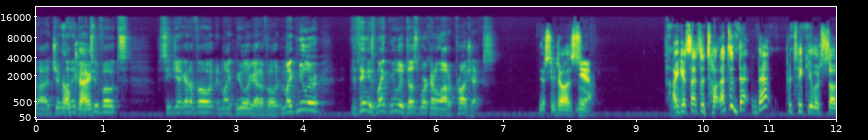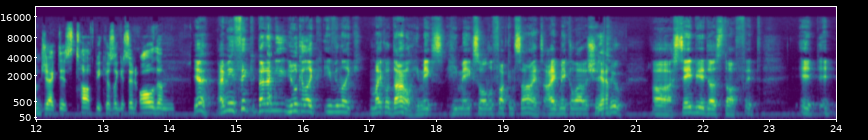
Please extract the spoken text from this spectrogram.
Uh, Jim Lennon got two votes. CJ got a vote, and Mike Mueller got a vote. And Mike Mueller, the thing is, Mike Mueller does work on a lot of projects. yes, he does. Yeah. I guess that's a tough. That's a that that particular subject is tough because, like I said, all of them. Yeah, I mean, think, but I mean, you look at like even like Mike O'Donnell. He makes he makes all the fucking signs. I make a lot of shit Yeah. too. Uh, Sabia does stuff. It it it.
